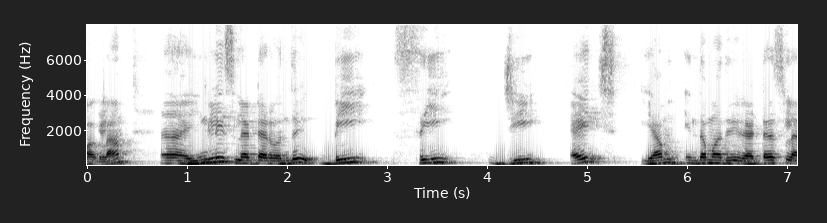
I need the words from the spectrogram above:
பார்க்கலாம். இங்கிலீஷ் லெட்டர் வந்து B C G H M இந்த மாதிரி லெட்டர்ஸில்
